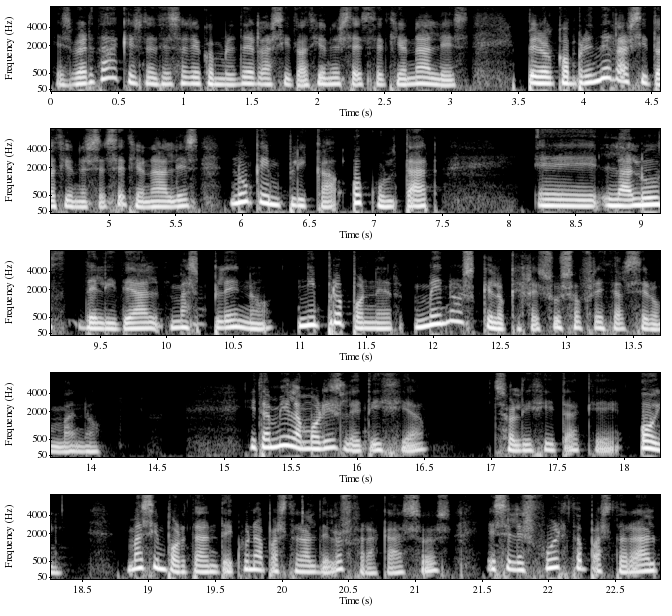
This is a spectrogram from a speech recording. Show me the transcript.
Es verdad que es necesario comprender las situaciones excepcionales, pero el comprender las situaciones excepcionales nunca implica ocultar eh, la luz del ideal más pleno, ni proponer menos que lo que Jesús ofrece al ser humano. Y también la Moris Leticia solicita que hoy, más importante que una pastoral de los fracasos, es el esfuerzo pastoral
